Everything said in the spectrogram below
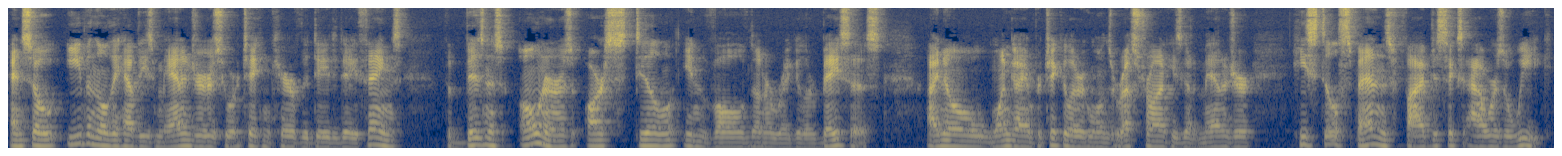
And so, even though they have these managers who are taking care of the day to day things, the business owners are still involved on a regular basis. I know one guy in particular who owns a restaurant, he's got a manager. He still spends five to six hours a week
